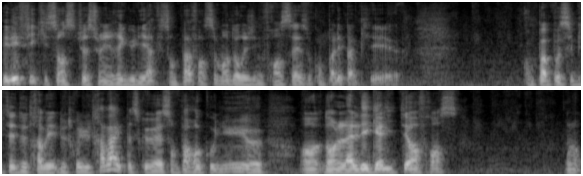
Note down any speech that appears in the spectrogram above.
Et les filles qui sont en situation irrégulière, qui ne sont pas forcément d'origine française ou qui n'ont pas les papiers, euh, qui n'ont pas possibilité de, trouver du travail parce qu'elles ne sont pas reconnues euh, dans la légalité en France, On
